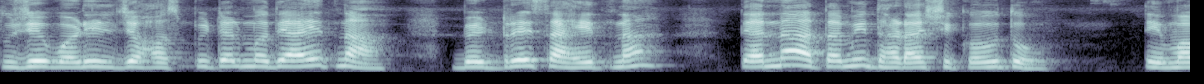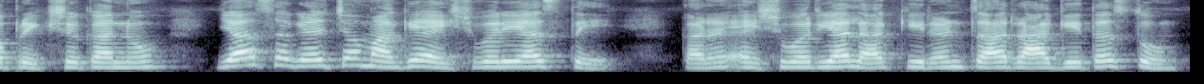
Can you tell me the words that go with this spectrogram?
तुझे वडील जे हॉस्पिटलमध्ये आहेत ना बेडरेस आहेत ना त्यांना आता मी धडा शिकवतो. तेव्हा प्रेक्षकांनो या सगळ्याच्या मागे ऐश्वर्या असते. कारण ऐश्वर्याला किरणचा राग येत असतो.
